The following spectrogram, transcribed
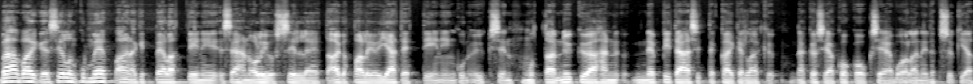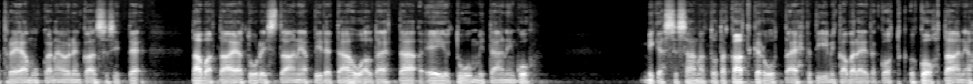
vähän vaikea. Silloin kun me ainakin pelattiin, niin sehän oli just silleen, että aika paljon jätettiin niin kuin yksin, mutta nykyään ne pitää sitten näköisiä kokouksia ja voi olla niitä psykiatreja mukana, joiden kanssa sitten tavataan ja turistaan ja pidetään huolta, että ei tule mitään, niin kuin, mikä se sana, tuota katkeruutta ehkä tiimikavereita kohtaan ja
